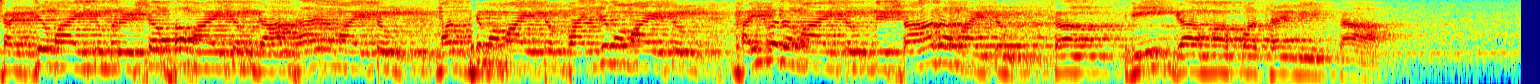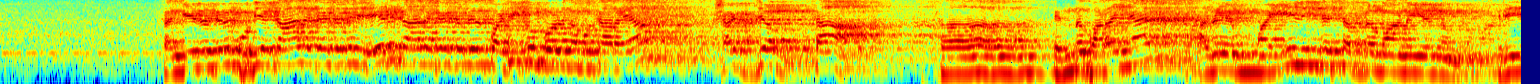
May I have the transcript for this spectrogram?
ഷഡ്ജമായിട്ടും ഋഷഭമായിട്ടും ഗാന്ധാരമായിട്ടും മധ്യമമായിട്ടും പഞ്ചമമായിട്ടും ദൈവതമായിട്ടും നിഷാദമായിട്ടും ഗമ പധ നി സ. സംഗീതത്തിൽ പുതിയ കാലഘട്ടത്തിൽ ഏത് കാലഘട്ടത്തിൽ പഠിക്കുമ്പോഴും നമുക്കറിയാം ഷഡ്ജം സ. സ എന്ന് പറഞ്ഞാൽ അത് മയിലിന്റെ ശബ്ദമാണ് എന്നും. രീ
